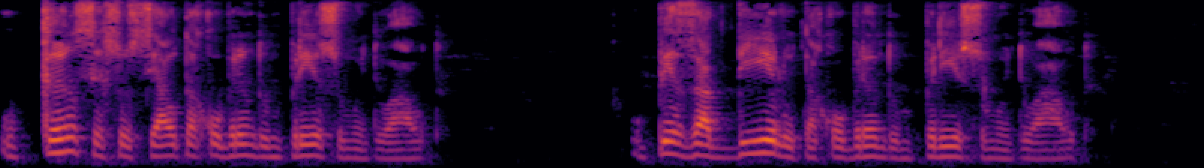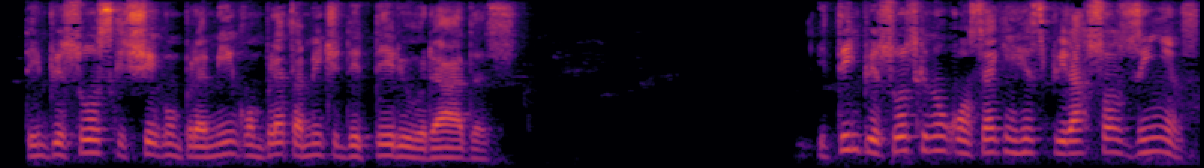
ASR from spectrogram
O câncer social está cobrando um preço muito alto. O pesadelo está cobrando um preço muito alto. Tem pessoas que chegam para mim completamente deterioradas. E tem pessoas que não conseguem respirar sozinhas.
